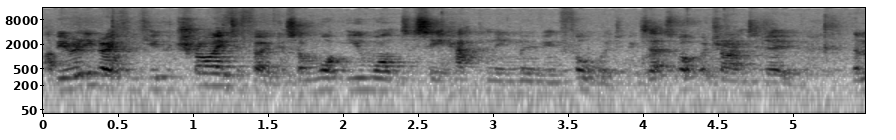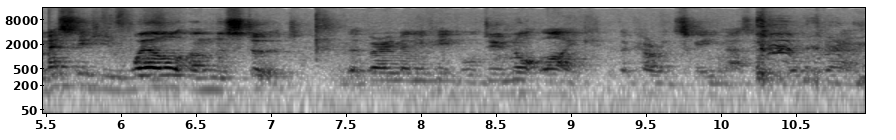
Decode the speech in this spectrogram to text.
I'd be really grateful if you could try to focus on what you want to see happening moving forward, because that's what we're trying to do. The message is well understood that very many people do not like the current scheme as it is on the ground.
